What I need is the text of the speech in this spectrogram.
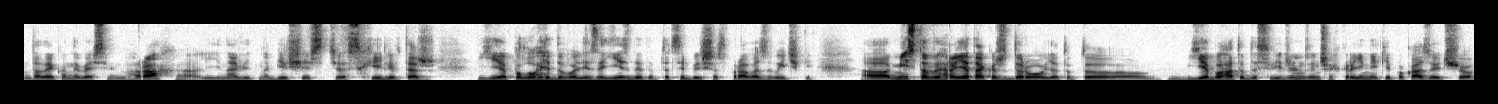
далеко не весь він в горах, і навіть на більшість е, схилів теж є пологі доволі заїзди, тобто це більше справа звички. А Місто виграє також здоров'я. Тобто е, є багато досліджень з інших країн, які показують, що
